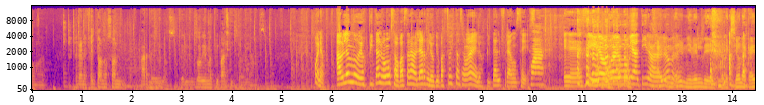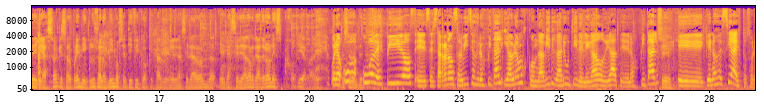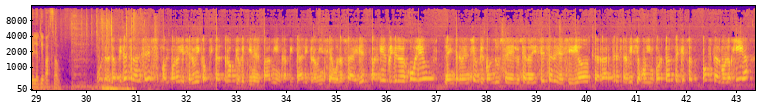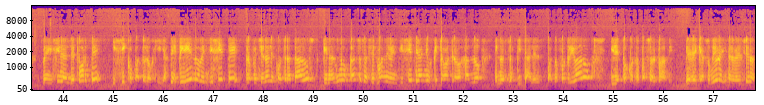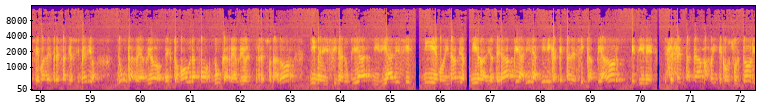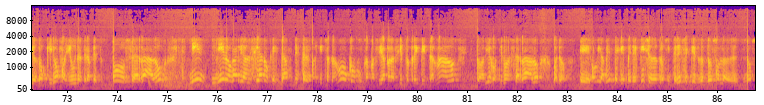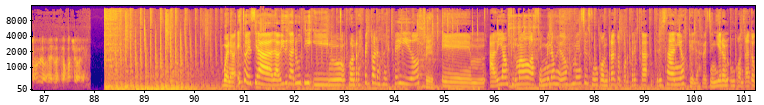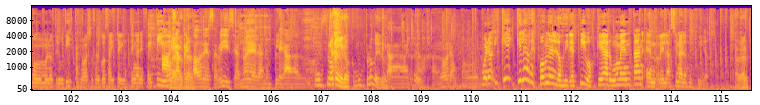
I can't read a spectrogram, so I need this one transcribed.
pero en efecto no son parte de los, del gobierno tripartito, digamos. Bueno, hablando de hospital, vamos a pasar a hablar de lo que pasó esta semana en el hospital francés. ¡Cuá! Eh, sí, no, muy, muy atinado, Hay, ¿no? un, hay un nivel de conexión acá y de ligación que sorprende incluso a los mismos científicos que están en el acelerador, el acelerador de hadrones bajo tierra. ¿eh? Bueno, hubo, hubo despidos, eh, se cerraron servicios del hospital y hablamos con David Garuti, delegado de ATE del hospital, Sí. eh, que nos decía esto sobre lo que pasó. Bueno, el hospital francés hoy por hoy es el único hospital propio que tiene el PAMI en capital y provincia de Buenos Aires. A partir del primero de julio, la intervención que conduce Luciano Di César decidió cerrar tres servicios muy importantes que son oftalmología, medicina del deporte y psicopatología, despidiendo a 27 profesionales contratados que en algunos casos hace más de 27 años que estaban trabajando en nuestro hospital, cuando fue privado y después cuando pasó al PAMI. Desde que asumió la intervención hace más de tres años y medio, nunca reabrió el tomógrafo, nunca reabrió el resonador, ni medicina nuclear, ni diálisis, ni hemodinamia, ni radioterapia, ni la clínica que está en el CIC Campeador, que tiene 60 camas, 20 consultorios, dos quirófanos y una terapia, todo cerrado, ni, ni el hogar de ancianos que está en el Parque Chacabuco, con capacidad para 130 internados, todavía continúa cerrado. Bueno, eh, obviamente que en beneficio de otros intereses que no son los Bueno, esto decía David Garuti y mm, con respecto a los despedidos, Sí. eh, habían firmado hace menos de dos meses un contrato por tres, tres años que les rescindieron un contrato como monotributistas, no vaya a ser cosa, viste, que los tengan efectivos. Ah, Claro, eran claro. prestadores de servicios, no eran empleados. Un plomero, como un plomero. Claro, trabajador, autónomo. Bueno, ¿y qué, qué le responden los directivos? ¿Qué argumentan en relación a los despidos? A ver.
